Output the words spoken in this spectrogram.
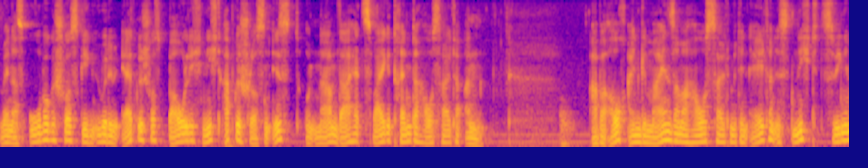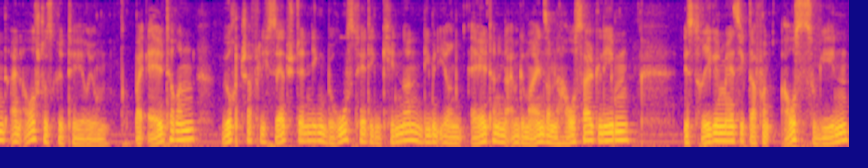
wenn das Obergeschoss gegenüber dem Erdgeschoss baulich nicht abgeschlossen ist und nahm daher zwei getrennte Haushalte an. Aber auch ein gemeinsamer Haushalt mit den Eltern ist nicht zwingend ein Ausschlusskriterium. Bei älteren, wirtschaftlich selbstständigen, berufstätigen Kindern, die mit ihren Eltern in einem gemeinsamen Haushalt leben, ist regelmäßig davon auszugehen,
